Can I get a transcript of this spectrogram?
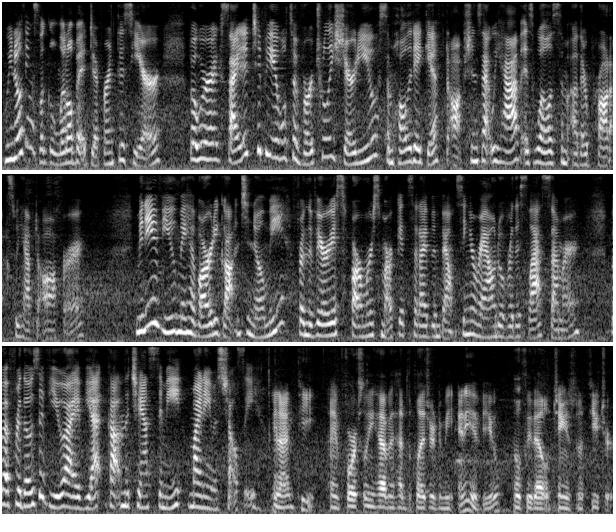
We know things look a little bit different this year, but we're excited to be able to virtually share to you some holiday gift options that we have, as well as some other products we have to offer. Many of you may have already gotten to know me from the various farmers markets that I've been bouncing around over this last summer. But for those of you I have yet gotten the chance to meet, my name is Chelsea. And I'm Pete. I unfortunately haven't had the pleasure to meet any of you. Hopefully that will change in the future.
